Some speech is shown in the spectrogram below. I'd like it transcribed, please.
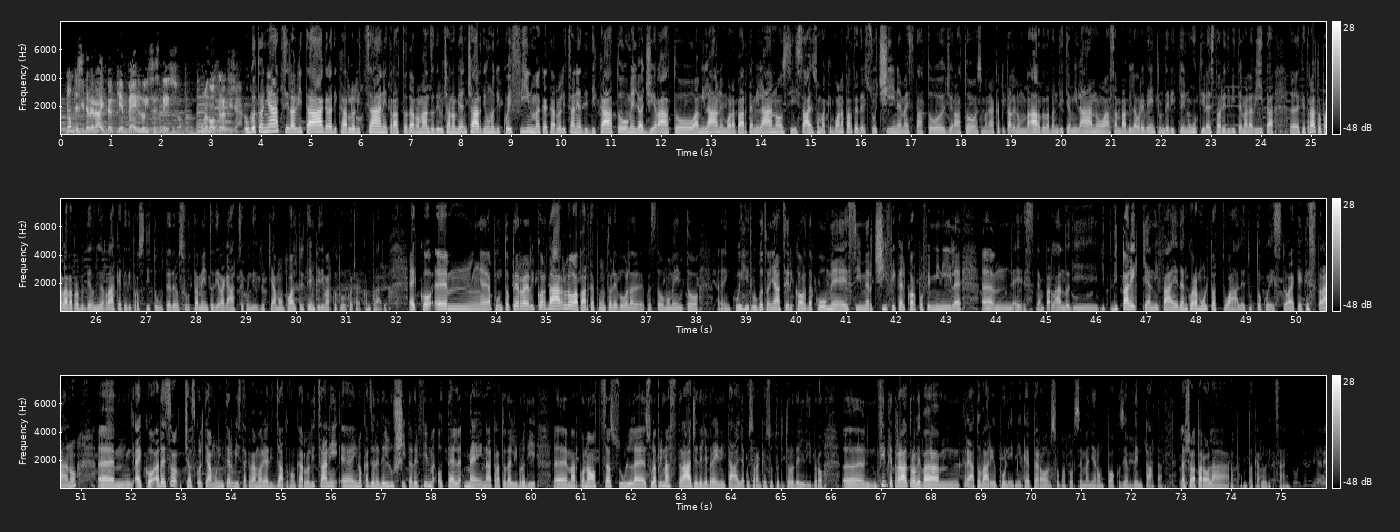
Non desidererai perché è bello in se stesso. Una volta l'artigiano. Ugo Tognazzi, La vita agra di Carlo Lizzani, tratto dal romanzo di Luciano Bianciardi, uno di quei film che Carlo Lizzani ha dedicato, o meglio ha girato a Milano, in buona parte a Milano, si sa insomma che buona parte del suo cinema è stato girato insomma, nella capitale lombarda, da Banditi a Milano, a San Babi Laureventi, Un delitto inutile, Storie di vita e malavita, eh, che tra l'altro parlava proprio di un racket di prostitute, dello sfruttamento di ragazze, quindi richiama un po' altri tempi di Marco Turco, cioè al contrario. Ecco, ehm, appunto per ricordarlo, a parte appunto le vola, questo momento in cui Ugo Tognazzi ricorda come si mercifica il corpo femminile, ehm, stiamo parlando di, di, di, parecchi anni fa ed è ancora molto attuale tutto questo, eh, che, che, strano. Ehm, ecco, adesso ci ascoltiamo un'intervista che avevamo realizzato con Carlo Lizzani eh, in occasione dell'uscita del film Hotel Maine, tratto dal libro di eh, Marco Nozza sul, sulla prima strage degli ebrei in Italia, questo era anche il sottotitolo del libro. Eh, un film che tra l'altro aveva creato varie polemiche, però insomma forse in maniera un po' così avventata. Lascio la parola appunto a Carlo Lizzani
